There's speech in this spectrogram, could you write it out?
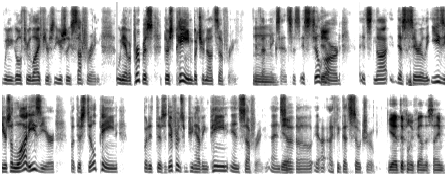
when you go through life, you're usually suffering. When you have a purpose, there's pain, but you're not suffering, if mm. that makes mm. sense. It's, it's still yeah. hard. It's not necessarily easier. It's a lot easier, but there's still pain. But it, there's a difference between having pain and suffering. And yeah. so I think that's so true. Yeah, definitely found the same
